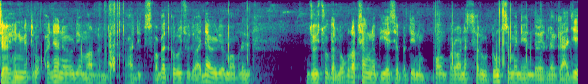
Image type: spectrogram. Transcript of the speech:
જય હિન્દ મિત્રો, આજના વિડીયોમાં આપણે હાર્દિક સ્વાગત કરું છું. તો આજના વિડીયોમાં આપણે જોઈશું કે લોકરક્ષકના પીએસએ ભરતીનું ફોર્મ ભરવાના શરૂ ટૂંક સમયની અંદર એટલે કે આજે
